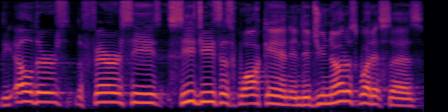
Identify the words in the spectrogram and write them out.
the elders, the Pharisees see Jesus walk in. And did you notice what it says?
